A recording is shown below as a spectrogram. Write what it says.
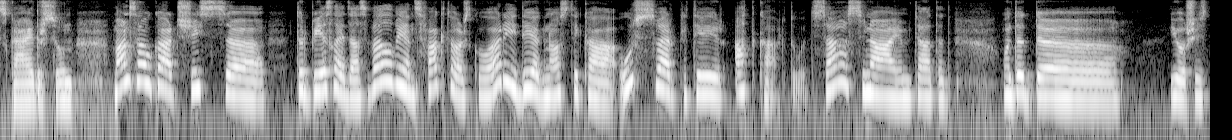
skaidrs. Un man savukārt šis uh, Tur pieslēdzās vēl viens faktors, ko arī diagnostikā uzsver, ka tie ir atkārtoti sācinājumi. Tātad, un tad, uh, jo šis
